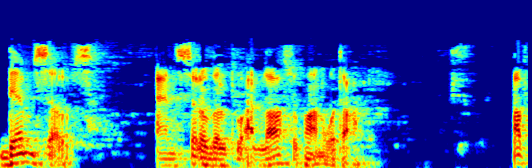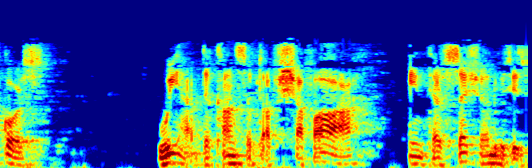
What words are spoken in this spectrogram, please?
themselves answerable to Allah subhanahu wa ta'ala. Of course, we have the concept of shafa'ah, intercession, which is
